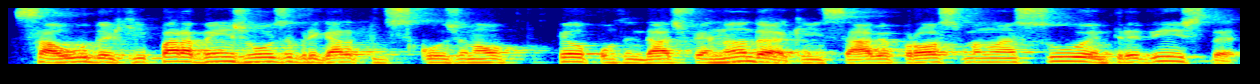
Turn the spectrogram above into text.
saúda aqui. Parabéns, Rose, obrigado pelo discurso jornal, pela oportunidade. Fernanda, quem sabe a próxima não é sua entrevista.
